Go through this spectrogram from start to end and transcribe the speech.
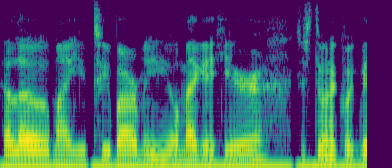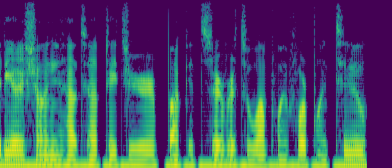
Hello my YouTube army, Omega here. Just doing a quick video showing you how to update your Bukkit server to 1.4.2.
